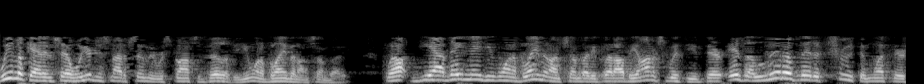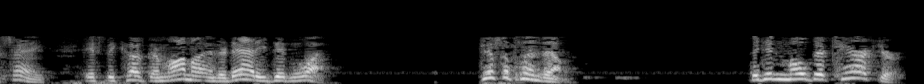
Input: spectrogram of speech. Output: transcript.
We look at it and say, well, you're just not assuming responsibility. You want to blame it on somebody. Well, yeah, they maybe want to blame it on somebody, but I'll be honest with you, there is a little bit of truth in what they're saying. It's because their mama and their daddy didn't what? Discipline them. They didn't mold their character.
